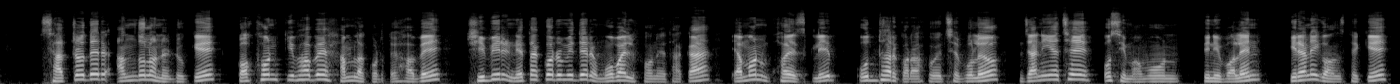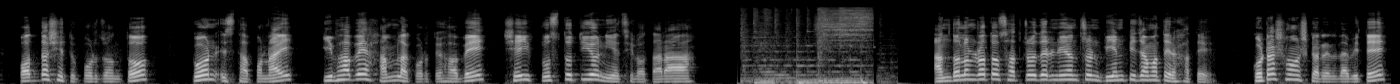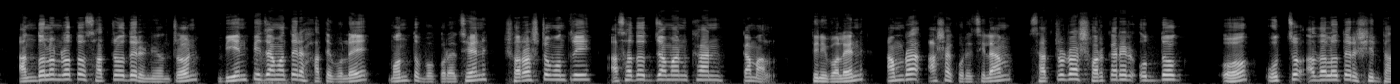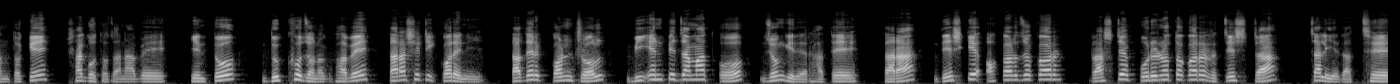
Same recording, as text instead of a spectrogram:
ছাত্রদের আন্দোলনে ঢুকে কখন কীভাবে হামলা করতে হবে, শিবির নেতাকর্মীদের মোবাইল ফোনে থাকা, এমন ভয়েস ক্লিপ উদ্ধার করা হয়েছে বলেও জানিয়েছে ওসি মামুন। তিনি বলেন, কিরানীগঞ্জ থেকে পদ্মা সেতু পর্যন্ত কোন স্থাপনায় কীভাবে হামলা করতে হবে সেই প্রস্তুতিও নিয়েছিল তারা। আন্দোলনরত ছাত্রদের নিয়ন্ত্রণ বিএনপি জামাতের হাতে। কোটা সংস্কারের দাবিতে আন্দোলনরত ছাত্রদের নিয়ন্ত্রণ বিএনপি জামাতের হাতে বলে মন্তব্য করেছেন স্বরাষ্ট্রমন্ত্রী আসাদুজ্জামান খান কামাল। তিনি বলেন, আমরা আশা করেছিলাম ছাত্ররা সরকারের উদ্যোগ ও উচ্চ আদালতের সিদ্ধান্তকে স্বাগত জানাবে, কিন্তু দুঃখজনকভাবে তারা সেটি করেনি। তাদের কন্ট্রোল বিএনপি জামাত ও জঙ্গিদের হাতে। তারা দেশকে অকার্যকর, রাষ্ট্রে পরিণত করার চেষ্টা চালিয়ে যাচ্ছে।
